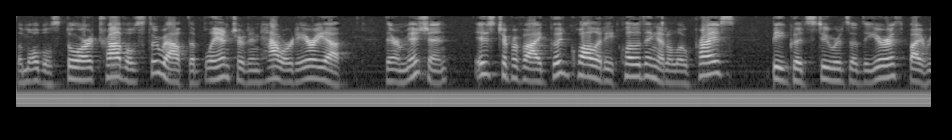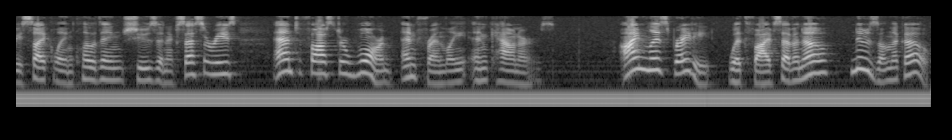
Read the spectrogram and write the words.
The mobile store travels throughout the Blanchard and Howard area. Their mission is to provide good quality clothing at a low price, be good stewards of the earth by recycling clothing, shoes, and accessories, and to foster warm and friendly encounters. I'm Liz Brady with 570 News on the Go.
